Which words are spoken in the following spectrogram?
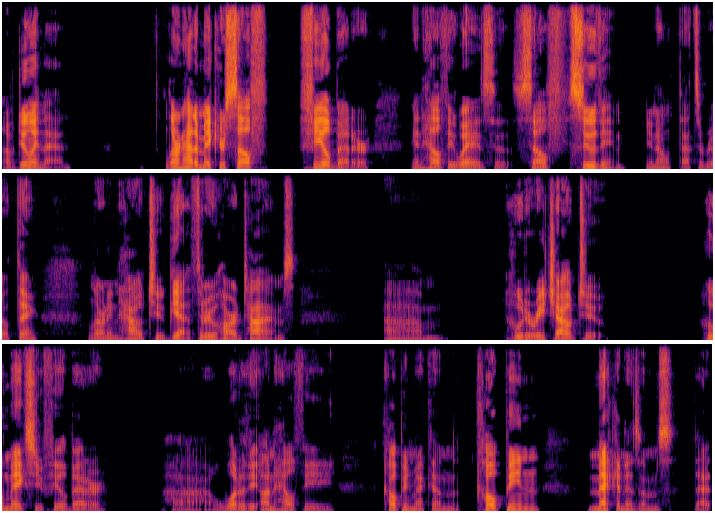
of doing that. Learn how to make yourself feel better in healthy ways, uh, self soothing, you know, that's a real thing. Learning how to get through hard times, um, who to reach out to, who makes you feel better, uh, what are the unhealthy coping mechan- coping mechanisms that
